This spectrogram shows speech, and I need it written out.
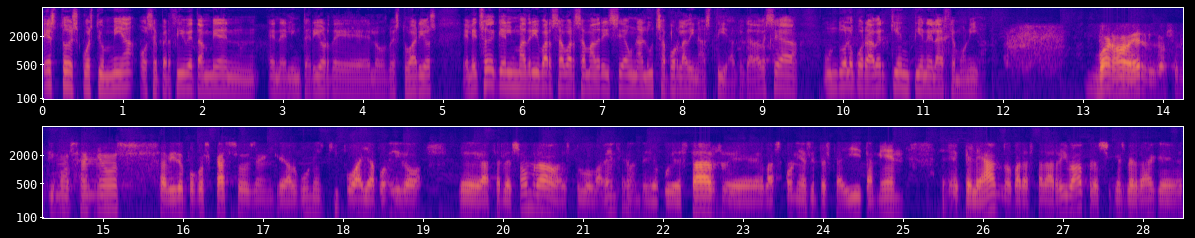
esto es cuestión mía o se percibe también en el interior de los vestuarios el hecho de que el Madrid-Barça, Barça-Madrid sea una lucha por la dinastía, que cada vez sea un duelo por a ver quién tiene la hegemonía. Bueno, a ver, los últimos años ha habido pocos casos en que algún equipo haya podido hacerle sombra, estuvo Valencia donde yo pude estar, Vasconia siempre está ahí también eh, peleando para estar arriba, pero sí que es verdad que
